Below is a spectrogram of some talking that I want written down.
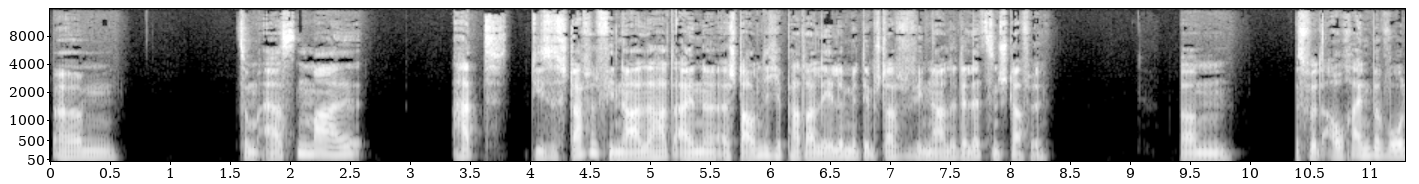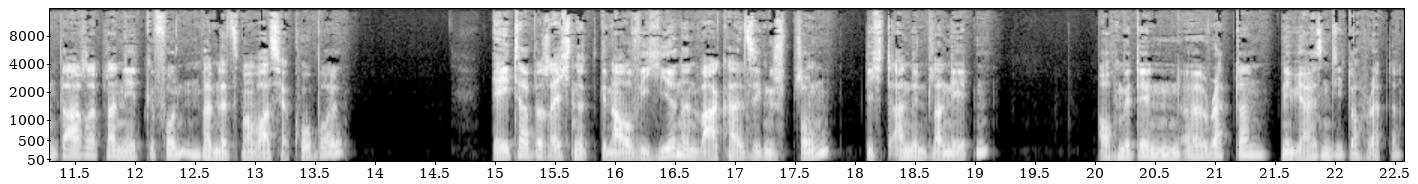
ähm, zum ersten Mal hat dieses Staffelfinale hat eine erstaunliche Parallele mit dem Staffelfinale der letzten Staffel. Ähm, es wird auch ein bewohnbarer Planet gefunden. Beim letzten Mal war es ja Kobol. Gator berechnet genau wie hier einen waghalsigen Sprung dicht an den Planeten. Auch mit den äh, Raptern. Nee, wie heißen die? Doch, Raptor.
